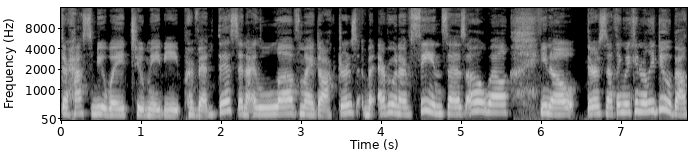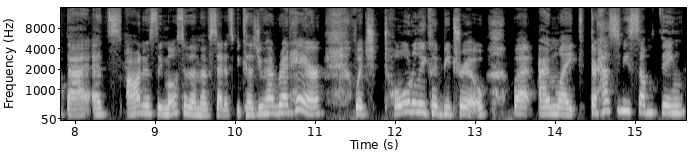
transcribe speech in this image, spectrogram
there has to be a way to maybe prevent this. And I love my doctors, but everyone I've seen says, oh, well, you know, there's nothing we can really do about that. It's honestly, most of them have said it's because you have red hair, which totally could be true. But I'm like, there has to be something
